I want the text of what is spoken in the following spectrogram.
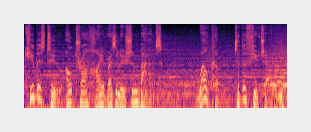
Cubis 2 Ultra High Resolution Balance. Welcome to the future.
